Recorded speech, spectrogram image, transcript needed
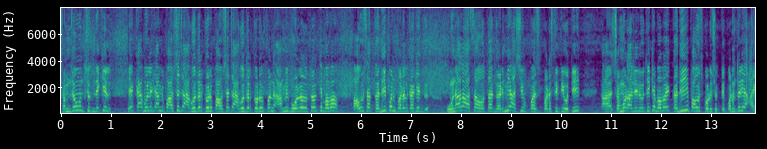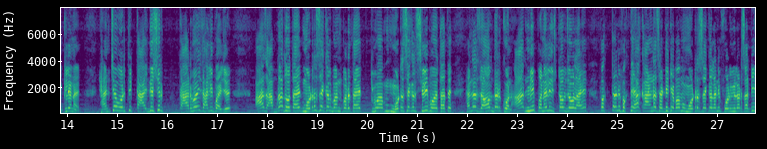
समजवून चुक देखील हे काय बोलले की आम्ही पावसाच्या अगोदर करू पावसाच्या अगोदर करू पण आम्ही बोलत होतो की बाबा पाऊस हा कधी पण पडेल का की ग- उन्हाळा असा होता गरमी अशी परिस्थिती होती समोर आलेली होती की बाबा हे कधीही पाऊस पडू शकते परंतु हे ऐकले नाही. ह्यांच्यावरती कायदेशीर कारवाई झाली पाहिजे. आज अपघात होत आहेत मोटरसायकल बंद पडत आहेत किंवा मोटरसायकल स्लिप होत आहेत ह्यांचा जबाबदार कोण? आज मी पनली स्टॉप जवळ आहे. फक्त आणि फक्त ह्या कारणासाठी की बाबा मोटरसायकल आणि फोर व्हीलरसाठी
